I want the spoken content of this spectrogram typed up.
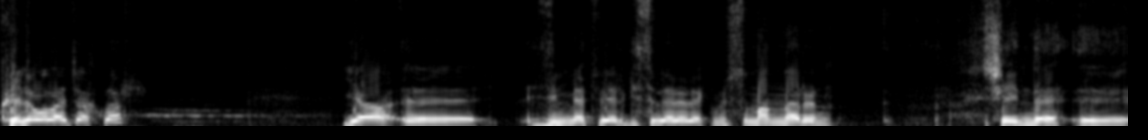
köle olacaklar, ya e, zimmet vergisi vererek Müslümanların şeyinde e,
